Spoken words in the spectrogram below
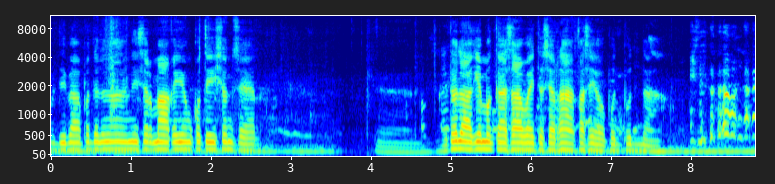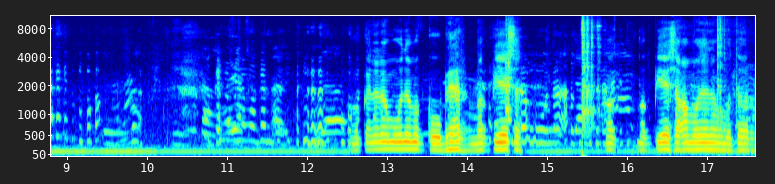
O, di ba, padala na ni Sir Maki yung quotation, sir. Yan. Ito lagi magkasawa ito, sir, ha? Kasi, oh, pudpud na. Huwag ka na lang muna mag-cover. Magpiyesa. Mag, magpiyesa ka muna ng motor.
